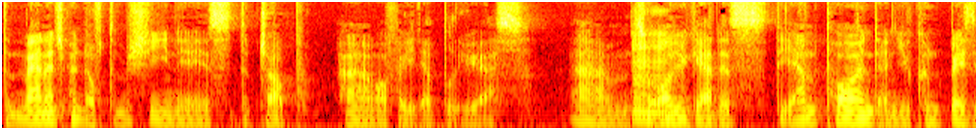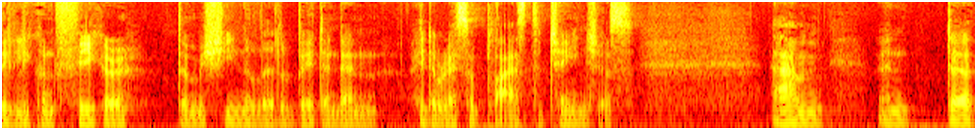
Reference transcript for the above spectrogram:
The management of the machine is the job um, of AWS. Um, So Mhm. all you get is the endpoint, and you can basically configure the machine a little bit, and then AWS applies the changes. Um, and the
